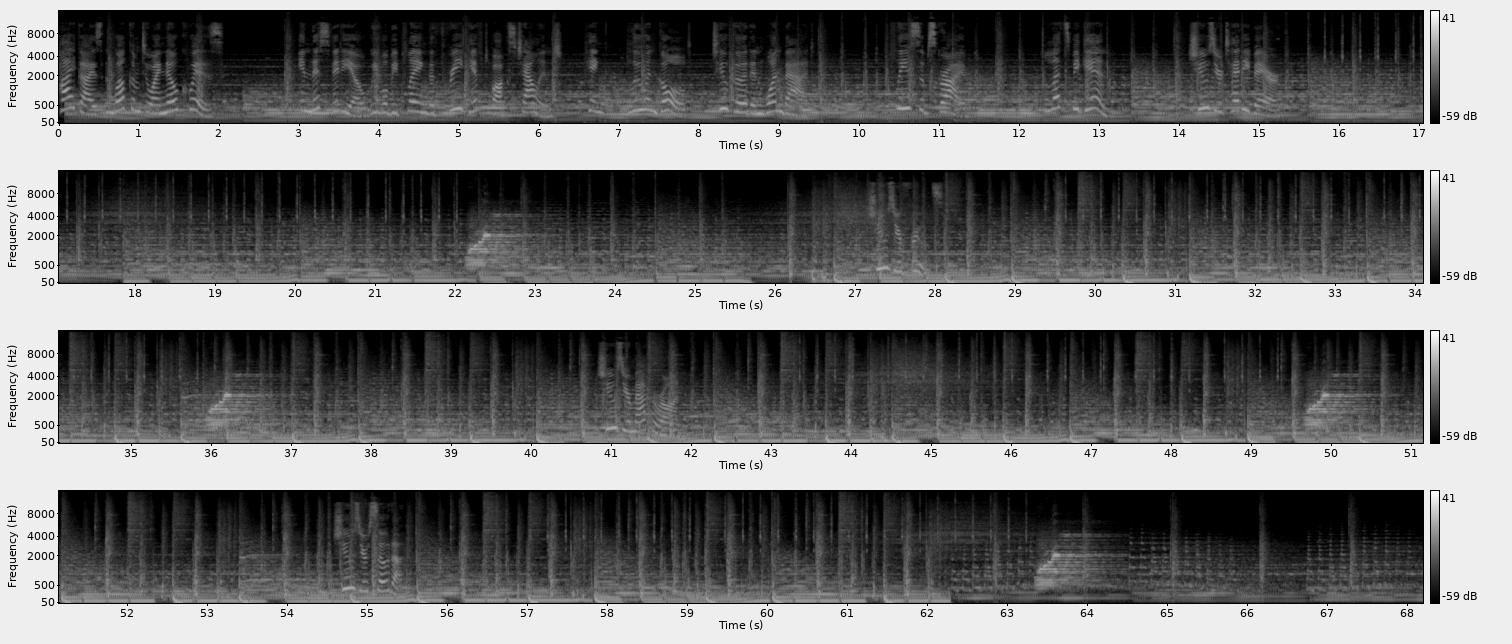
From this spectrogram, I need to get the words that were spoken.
Hi guys and welcome to iKnow Quiz. In this video we will be playing the 3 gift box challenge, pink, blue and gold, 2 good and 1 bad. Please subscribe. Let's begin. Choose your teddy bear. Choose your fruits. Your macaron. Choose your soda.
